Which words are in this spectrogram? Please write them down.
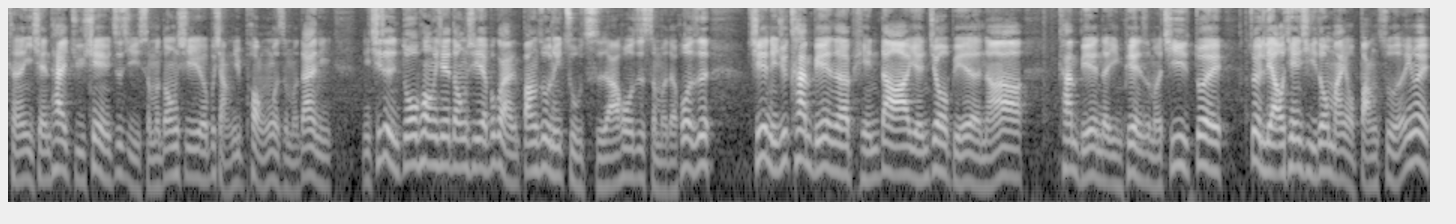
可能以前太局限于自己，什么东西又不想去碰或什么，但是你。你其实你多碰一些东西，不管帮助你主持啊，或者是什么的，或者是其实你去看别人的频道啊，研究别人，然后看别人的影片什么，其实对对聊天其实都蛮有帮助的，因为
